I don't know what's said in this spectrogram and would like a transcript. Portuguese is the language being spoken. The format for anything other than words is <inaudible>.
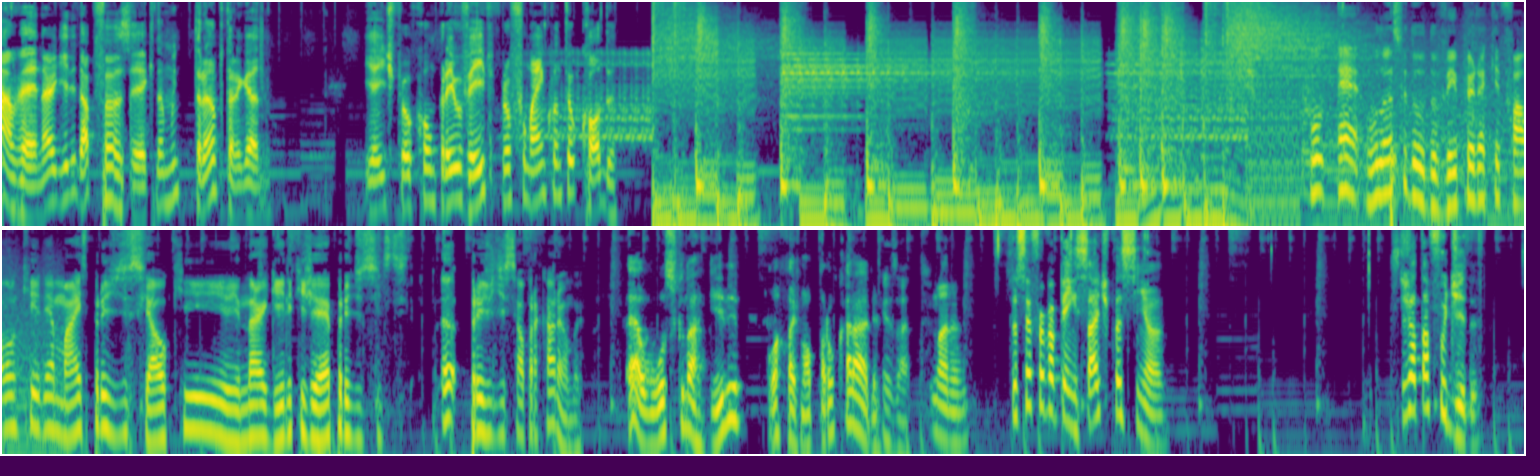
Ah, velho, narguile dá pra fazer, é que dá muito trampo, tá ligado? E aí, tipo, eu comprei o vape pra eu fumar enquanto eu codo. O, é, o lance do, do Vapor é que falam que ele é mais prejudicial que narguile, que já é prejudici uh, prejudicial pra caramba. É, o osso que o narguile, pô, faz mal para o caralho. Exato. Mano, se você for pra pensar, tipo assim, ó. Você já tá fudido.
